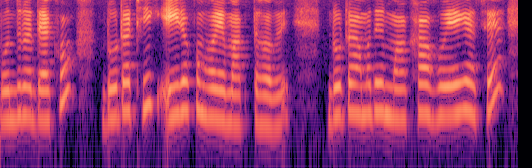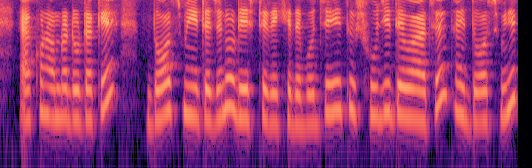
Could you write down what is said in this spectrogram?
বন্ধুরা দেখো, ডোটা ঠিক এই রকমভাবে মাখতে হবে। ডোটা আমাদের মাখা হয়ে গেছে, এখন আমরা ডোটাকে 10 মিনিটের জন্য রেস্টে রেখে দেবো। যেহেতু সুজি দেওয়া আছে, তাই 10 মিনিট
